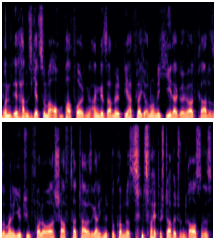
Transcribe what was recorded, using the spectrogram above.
Und es haben sich jetzt nun mal auch ein paar Folgen angesammelt. Die hat vielleicht auch noch nicht jeder gehört. Gerade so meine YouTube-Followerschaft hat teilweise gar nicht mitbekommen, dass die zweite Staffel schon draußen ist,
